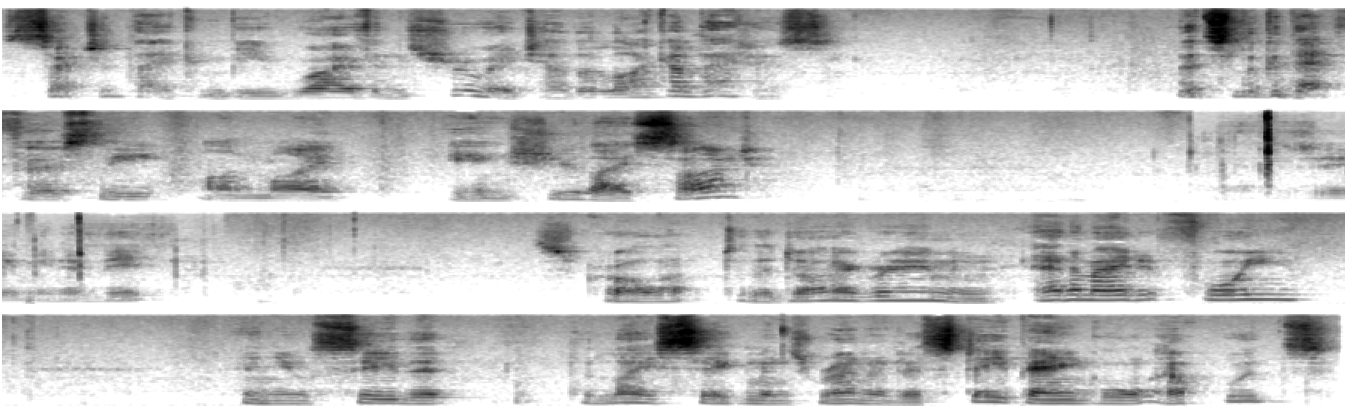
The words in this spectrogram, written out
such that they can be woven through each other like a lattice. Let's look at that firstly on my Ian Shoelace site. Zoom in a bit, scroll up to the diagram and animate it for you and you'll see that the lace segments run at a steep angle upwards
